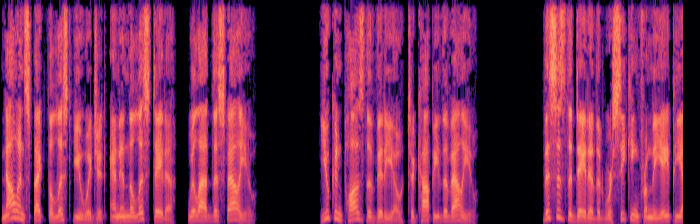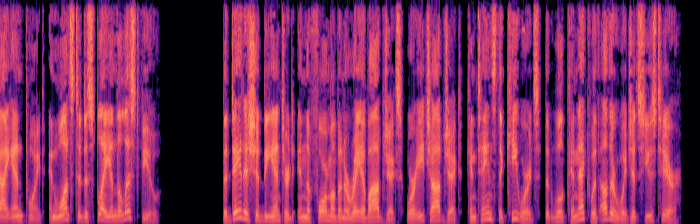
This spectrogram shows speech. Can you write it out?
Now inspect the list view widget and in the list data, we'll add this value. You can pause the video to copy the value. This is the data that we're seeking from the API endpoint and wants to display in the list view. The data should be entered in the form of an array of objects where each object contains the keywords that will connect with other widgets used here.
